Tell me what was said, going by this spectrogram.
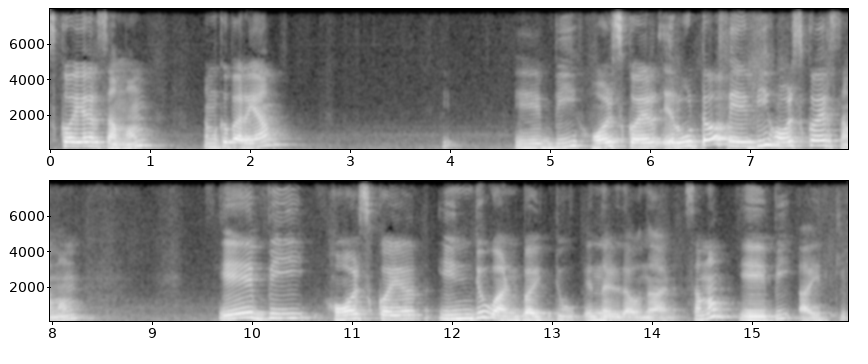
സ്ക്വയർ സമം. നമുക്ക് പറയാം. A B whole square root of A B whole square സമം A B whole square into one by two എന്നെഴുതാവുന്നതാണ്. സമം എ ബി ആയിരിക്കും.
